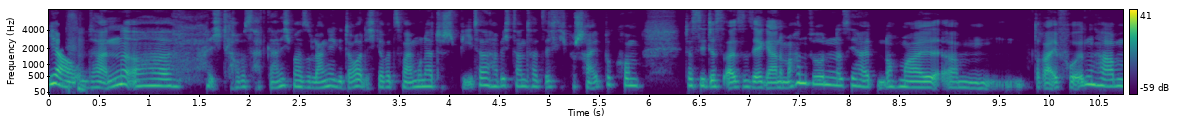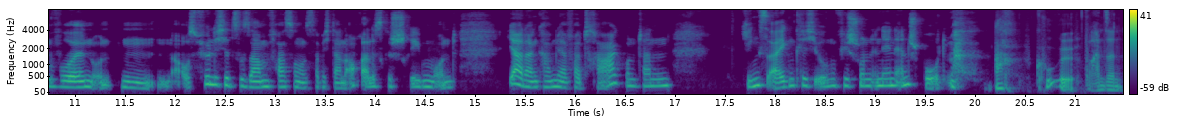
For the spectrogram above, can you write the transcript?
Ja, und dann, äh, ich glaube, es hat gar nicht mal so lange gedauert. Ich glaube, zwei Monate später habe ich dann tatsächlich Bescheid bekommen, dass sie das also sehr gerne machen würden, dass sie halt nochmal ähm, drei Folgen haben wollen und ein, eine ausführliche Zusammenfassung. Das habe ich dann auch alles geschrieben. Und ja, dann kam der Vertrag und dann ging es eigentlich irgendwie schon in den Endspurt. Ach, cool. Wahnsinn.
